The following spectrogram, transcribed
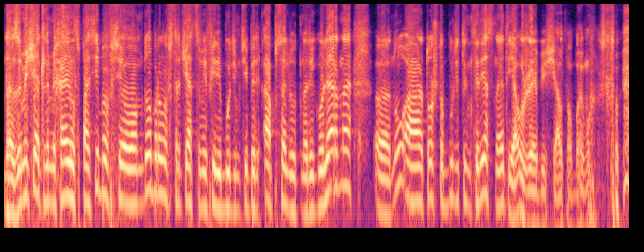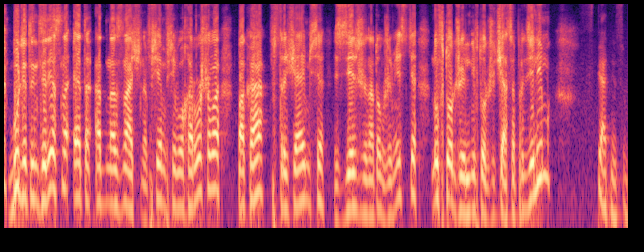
Да, замечательно, Михаил, спасибо, всего вам доброго. Встречаться в эфире будем теперь абсолютно регулярно. Э, ну, а то, что будет интересно, это я уже обещал, по-моему. Будет интересно, это однозначно. Всем всего хорошего. Пока встречаемся здесь же, на том же месте. Ну, в тот же или не в тот же час определим. В пятницу.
